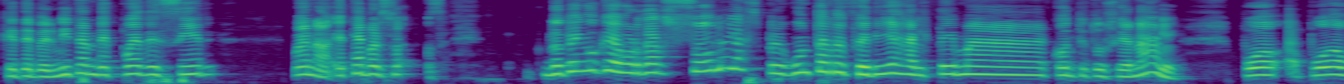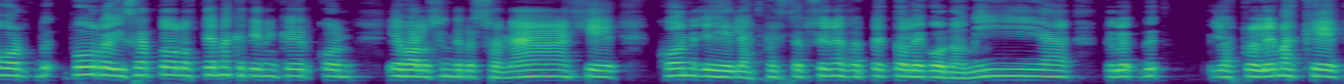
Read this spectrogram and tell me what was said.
que te permitan después decir, bueno, esta persona, o sea, no tengo que abordar solo las preguntas referidas al tema constitucional. Puedo, puedo, abord- puedo revisar todos los temas que tienen que ver con evaluación de personaje, con eh, las percepciones respecto a la economía, de lo- de los problemas que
